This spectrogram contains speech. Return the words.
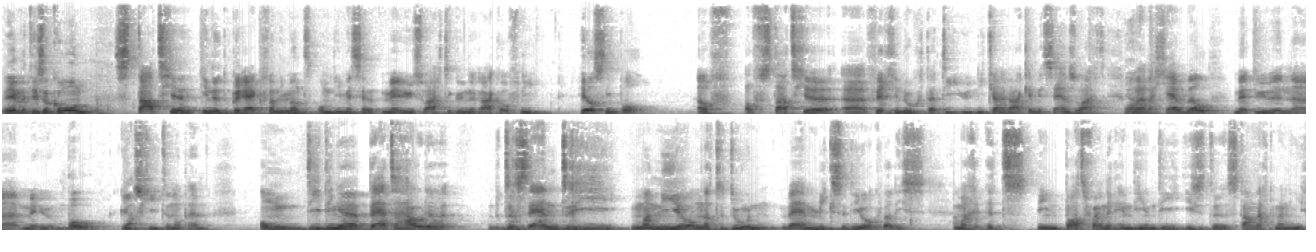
Nee, maar het is ook gewoon, staat je in het bereik van iemand om die met, zijn, met je zwaard te kunnen raken of niet? Heel simpel. Of, of staat je eh, ver genoeg dat die u niet kan raken met zijn zwaard, Ja. maar dat jij wel met uw, eh, met uw bow kunt Ja. schieten op hem. Om die dingen bij te houden, er zijn drie manieren om dat te doen. Wij mixen die ook wel eens. Maar het, in Pathfinder en D&D is de standaard manier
